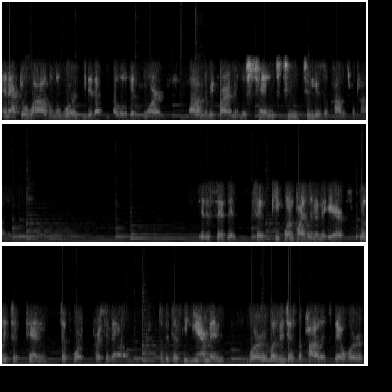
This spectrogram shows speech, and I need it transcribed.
And after a while, when the war heated up a little bit more, um, the requirement was changed to two years of college for pilots. It is said that to keep one pilot in the air really took 10 support personnel. So the Tuskegee Airmen were, it wasn't just the pilots, there were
